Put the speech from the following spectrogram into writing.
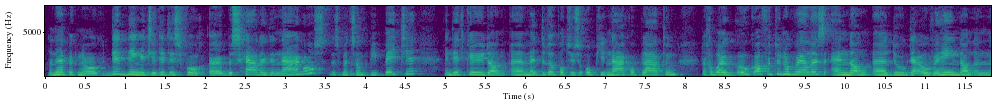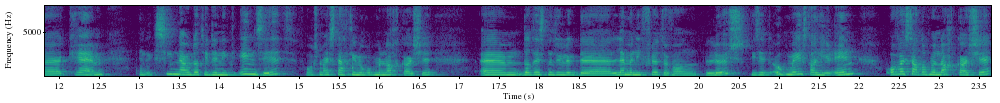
Dan heb ik nog dit dingetje. Dit is voor uh, beschadigde nagels. Dus met zo'n pipetje. En dit kun je dan uh, met druppeltjes op je nagelplaat doen. Dat gebruik ik ook af en toe nog wel eens. En dan uh, doe ik daar overheen dan een uh, crème. En ik zie nou dat hij er niet in zit. Volgens mij staat hij nog op mijn nachtkastje. Ehm, dat is natuurlijk de Lemony Flutter van Lush. Die zit ook meestal hierin. Of hij staat op mijn nachtkastje.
